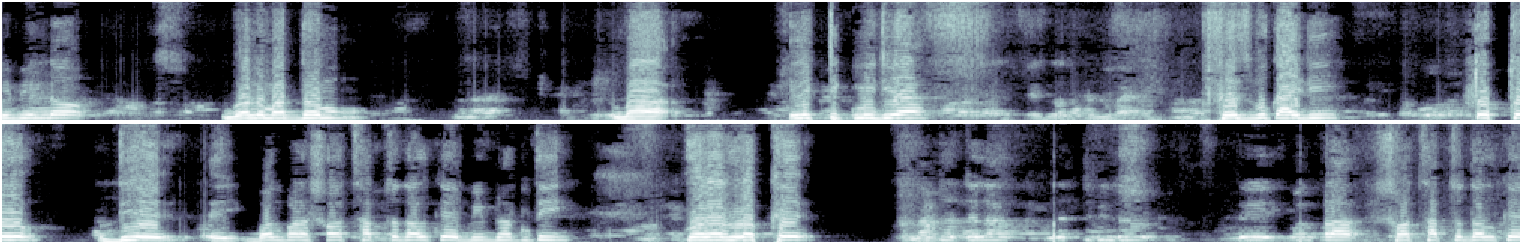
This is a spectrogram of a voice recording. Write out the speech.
বিভিন্ন গণমাধ্যম বা ইলেকট্রিক মিডিয়া ফেসবুক আইডি, তথ্য দিয়ে এই বনপাড়া সহ ছাত্র দলকে বিভ্রান্তি করার লক্ষ্যে নাটোর জেলার নেতৃবৃন্দ বনপাড়া সহ ছাত্র দলকে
